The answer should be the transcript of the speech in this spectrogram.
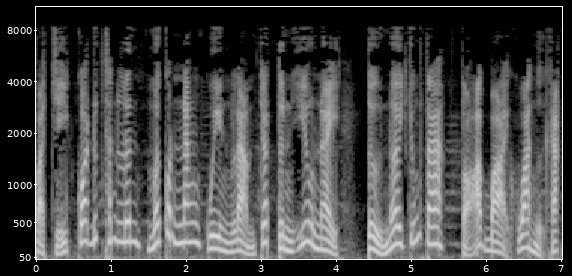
và chỉ có Đức Thánh Linh mới có năng quyền làm cho tình yêu này từ nơi chúng ta tỏa bài qua người khác.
